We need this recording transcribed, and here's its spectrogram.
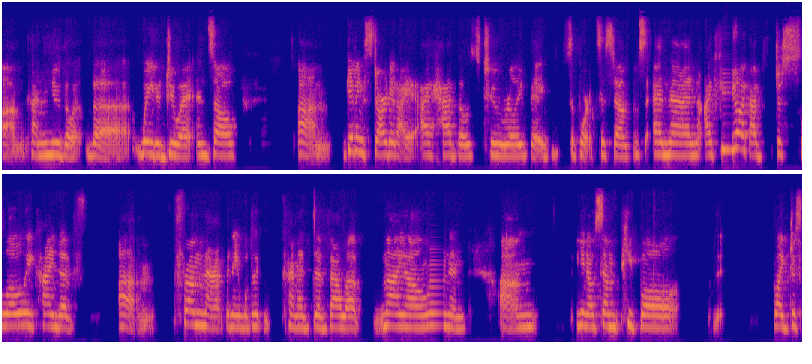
um, kind of knew the, the way to do it. And so um, getting started, I, I had those two really big support systems. And then I feel like I've just slowly kind of, um, from that, been able to kind of develop my own. And, um, you know, some people like just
